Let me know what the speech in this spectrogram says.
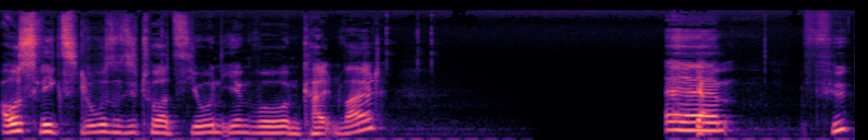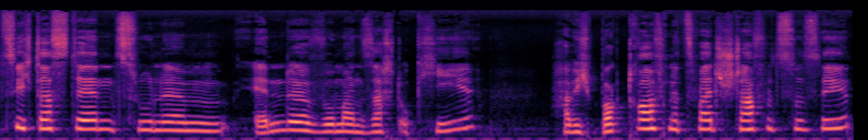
auswegslosen Situation irgendwo im kalten Wald. Ähm, ja. Fügt sich das denn zu einem Ende, wo man sagt, okay, habe ich Bock drauf, eine zweite Staffel zu sehen?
